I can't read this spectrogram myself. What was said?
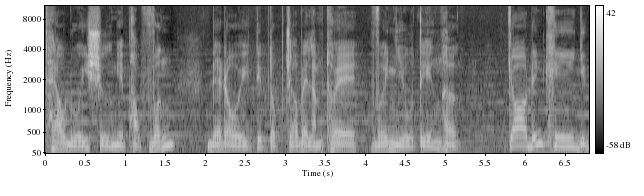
theo đuổi sự nghiệp học vấn để rồi tiếp tục trở về làm thuê với nhiều tiền hơn cho đến khi những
